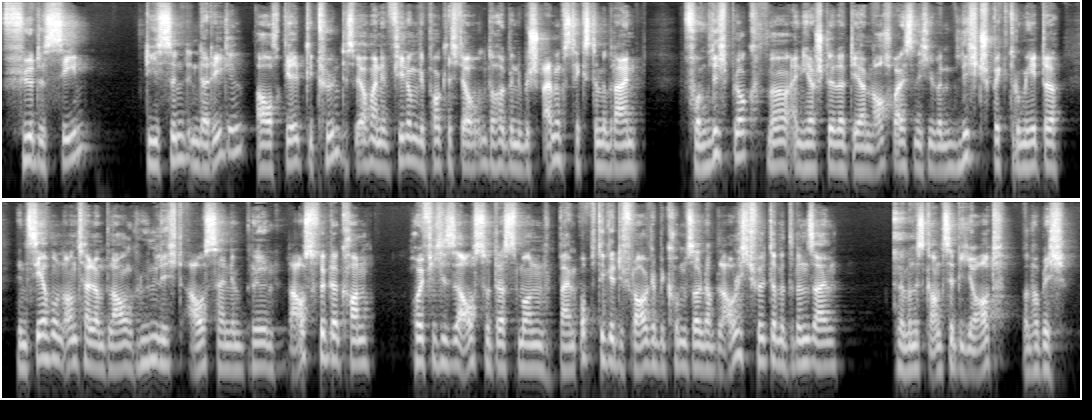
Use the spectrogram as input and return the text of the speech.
für das Sehen. Die sind in der Regel auch gelb getönt. Das wäre auch meine Empfehlung, die packe ich da auch unterhalb in die Beschreibungstexte mit rein. Von Lichtblock, ja, ein Hersteller, der nachweislich über ein Lichtspektrometer einen sehr hohen Anteil an Blau- und Grünlicht aus seinen Brillen rausfiltern kann. Häufig ist es auch so, dass man beim Optiker die Frage bekommen soll, da Blaulichtfilter mit drin sein. Wenn man das Ganze bejaht, dann habe ich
